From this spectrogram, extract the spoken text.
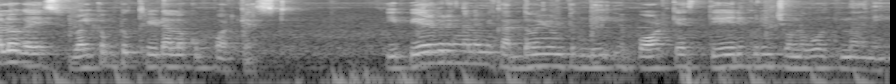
Hello guys welcome to Kreedalokam podcast. ఈ పేరు విధంగానే మీకు అర్థమై ఉంటుంది ఈ పాడ్కాస్ట్ దేని గురించి ఉండబోతుందా అని.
